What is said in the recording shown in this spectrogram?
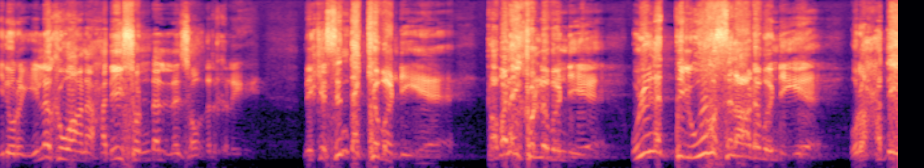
இது ஒரு இலகுவான ஹதி ஒன்றல்ல சோதர்களே மிக சிந்திக்க வேண்டிய கவலை கொள்ள வேண்டிய உள்ளத்தில் ஊசலாட வேண்டிய ஒரு ஹதி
